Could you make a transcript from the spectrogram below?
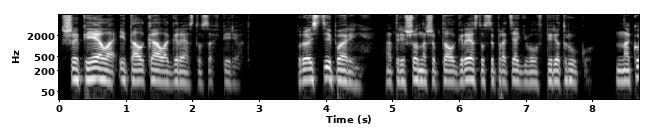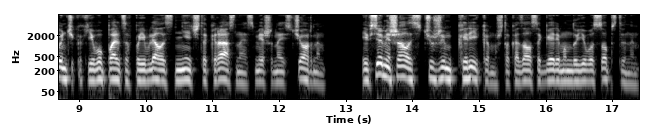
шипела и толкала Грестуса вперед. «Прости, парень», — отрешенно шептал Грестус и протягивал вперед руку. На кончиках его пальцев появлялось нечто красное, смешанное с черным, и все мешалось с чужим криком, что казался Герримонду его собственным.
